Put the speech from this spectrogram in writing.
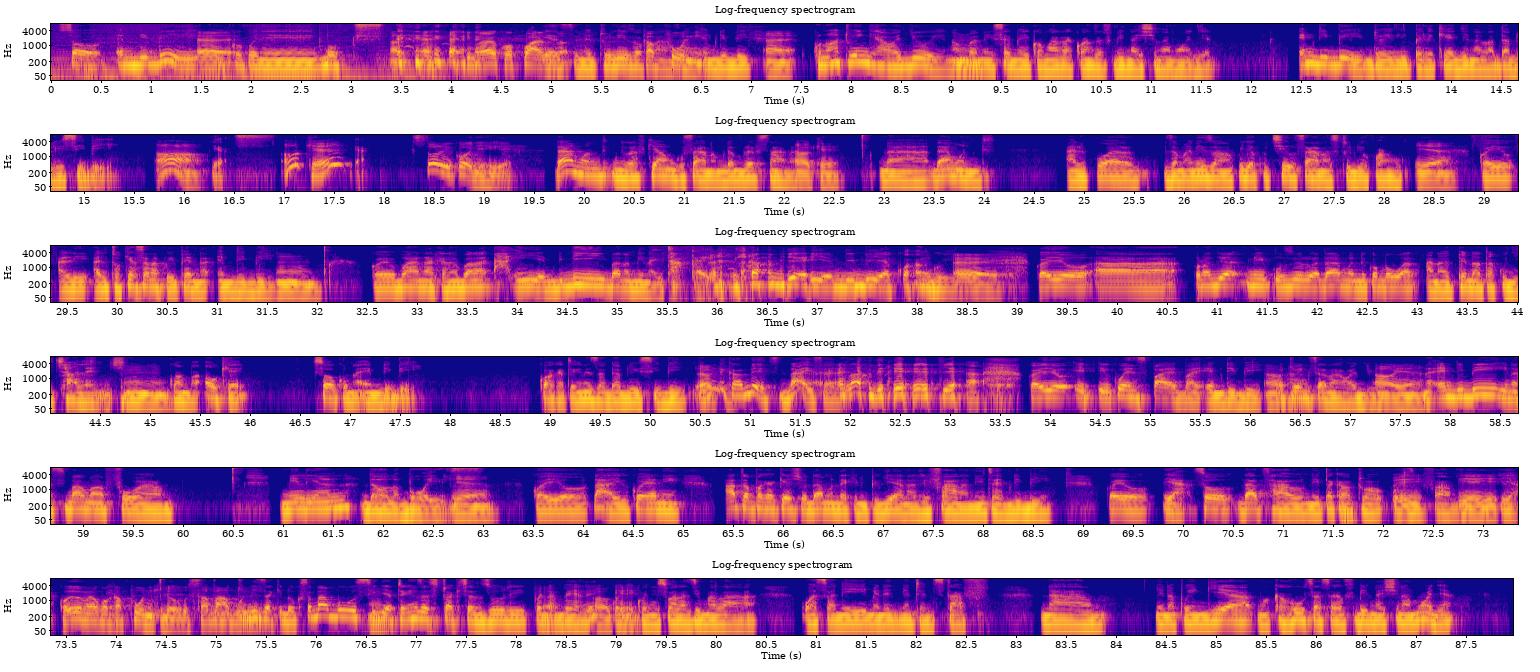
so mdb Eh. iko kwenye box. Okay. imewekwa kwanza. Yes imetulizwa Kapuni. mdb eh, kuna watu wengi hawajui naomba niseme hii kwa mara ya kwanza elfu mbili na ishiri na moja. Mdb ndio ilipelekea jina la wcb ah, yes. Okay. Yeah. story ikoje hiyo? Diamond ni rafiki yangu sana muda mrefu sana. Okay. Na diamond alikuwa zamani hizo anakuja kuchill sana studio kwangu. Yeah. Kwa hiyo ali, alitokea sana kuipenda mdb mm. kwa hiyo bwana akaniambia bwana ah, hii mdb bana mi naitaka hii. Nikamwambia hii mdb ya kwangu hii. Eh, kwa hiyo uh, unajua mi uzuri wa diamond ni kwamba huwa anapenda hata kujichallenge. Mm. kwamba okay so kuna mdb kwa akatengeneza wcb Okay. okay. nikawambia its nice I love it yeah. kwa hiyo ilikuwa inspired by mdb Aha. watu wengi sana hawajui oh yeah na mdb inasimama for um, million dollar boys yeah kwa hiyo da ilikuwa yani hata mpaka kesho diamond akinipigia na rifaa naniita mdb kwa hiyo yeah so thats how nitaka watu waweze kufahamu yeah, yeah. Yeah. kwa hiyo umewekwa kapuni kidogo sababu tuliza kidogo sababu sijatengeneza structure nzuri kwenda mbele okay. kwenye, kwenye swala zima la wasanii management and staff na ninapoingia mwaka huu sasa elfu mbili na ishiri na moja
